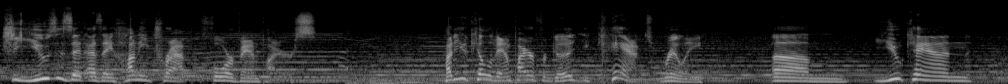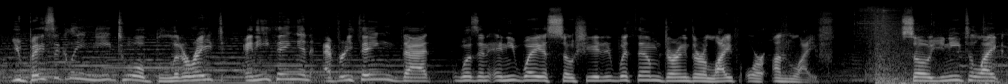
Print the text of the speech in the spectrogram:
she uses it as a honey trap for vampires. How do you kill a vampire for good? You can't really. Um, you can. You basically need to obliterate anything and everything that was in any way associated with them during their life or unlife. So you need to like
